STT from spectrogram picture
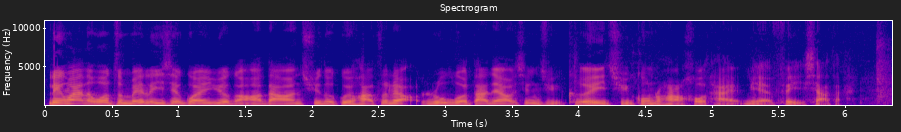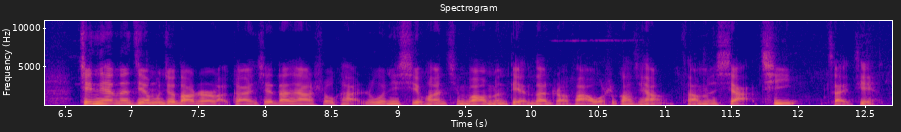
另外呢，我准备了一些关于粤港澳大湾区的规划资料，如果大家有兴趣，可以去公众号后台免费下载。今天的节目就到这儿了，感谢大家收看。如果你喜欢，请帮我们点赞转发。我是高强，咱们下期再见。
